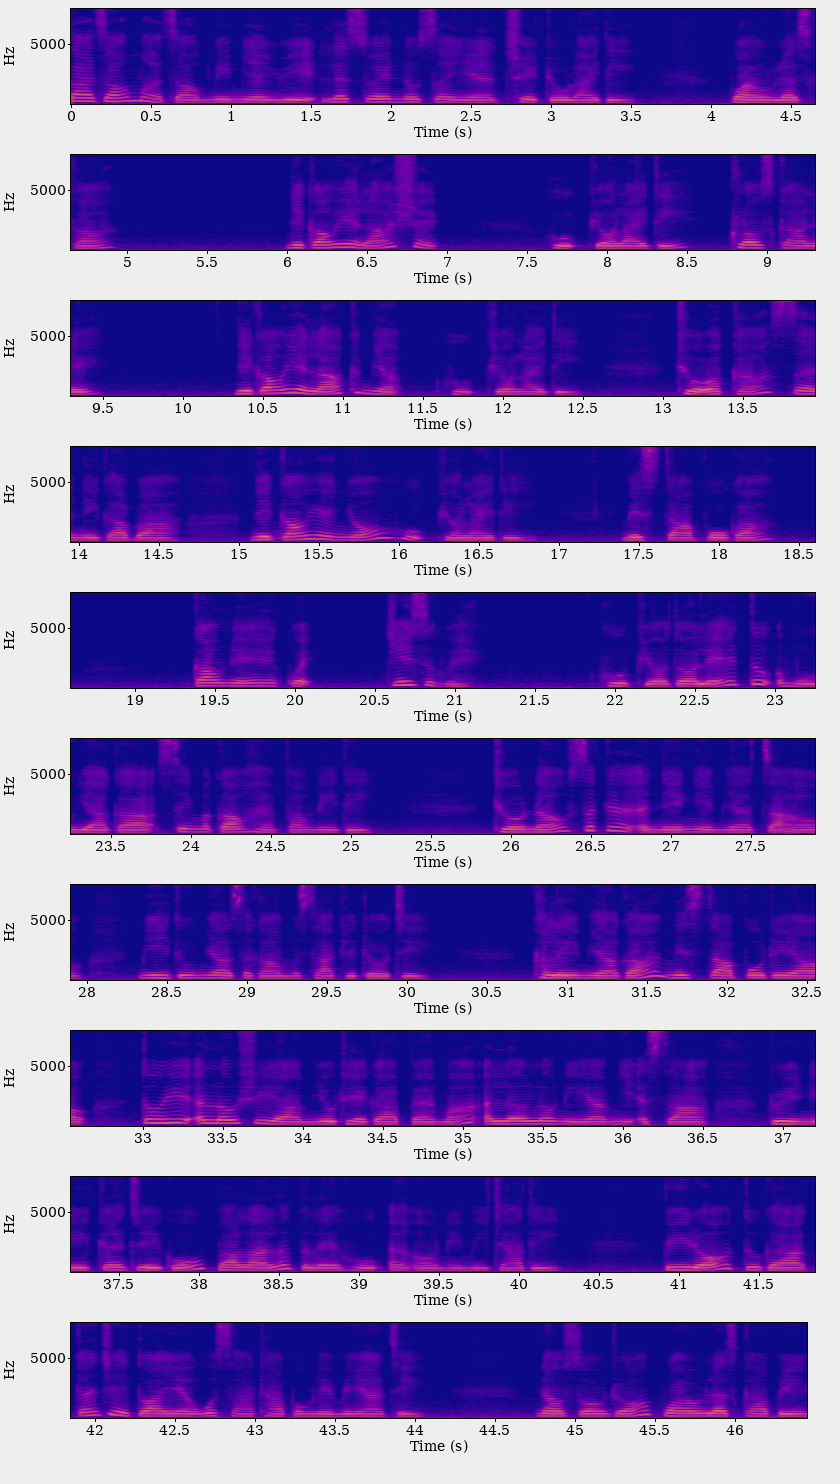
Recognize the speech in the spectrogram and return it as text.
တာချောင်းမှချောင်းမင်းမြန်၍လက်ဆွဲနှုတ်ဆက်ရန်ချိတ်တိုးလိုက်သည်ဗိုင်ယိုလက်ကနေကောင်းရဲ့လားရှင်ဟုပြောလိုက်သည်ကလော့စ်ကလည်းနေကောင်းရဲ့လားခမဟုပြောလိုက်သည် ထိုအခါစန်နီကပါ နေကောင်းရဲ့ညောဟုပြောလိုက်သည်မစ္စတာပိုကကောင်းတယ်ကွကျေးဇူးပဲဟုပြောတော့လေသူ့အမူအရာကစိတ်မကောင်းဟန်ပေါင်းနေသည်ထို့နောက်စက္ကန့်အနည်းငယ်များကြာအောင်မြည်သူများစကားမစားဖြစ်တော့ကြည်ကလေးများကမစ္စတာပိုတယောက်သူ၏အလုပ်ရှိရာမြို့ထဲကဘန်းမှာအလုပ်လုပ်နေရမည့်အစားဘရီနီကန်းချေကိုဘာလာလုပ်တယ်လဲဟုအံ့ဩနေမိကြသည် ပြီးတော့သူကကန်းချေသွားရန်ဝတ်စားထားပုံလည်းမရကြည်နောက်ဆုံးတော့ဝိုင်လက်စ်ကပင်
